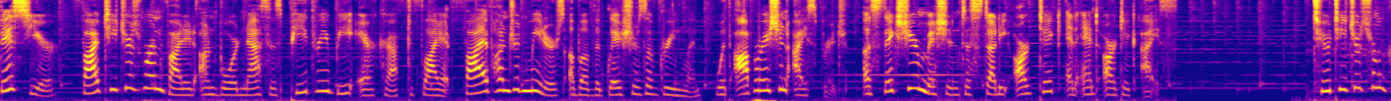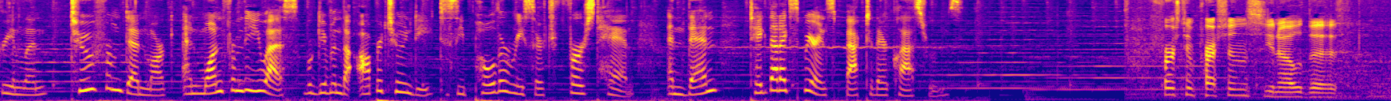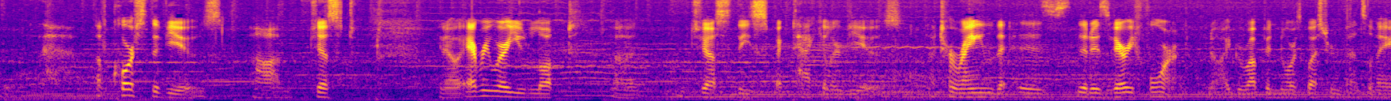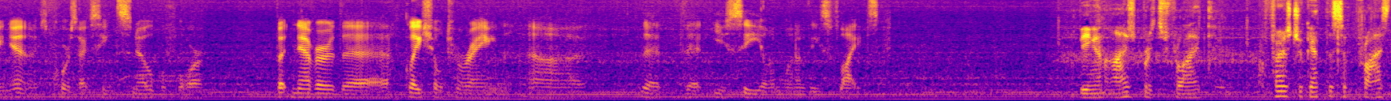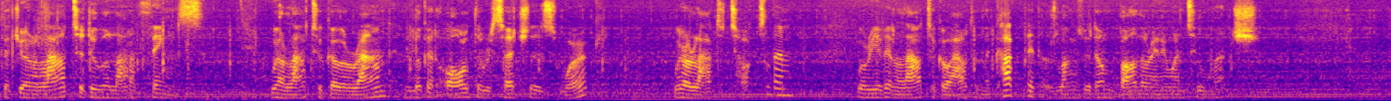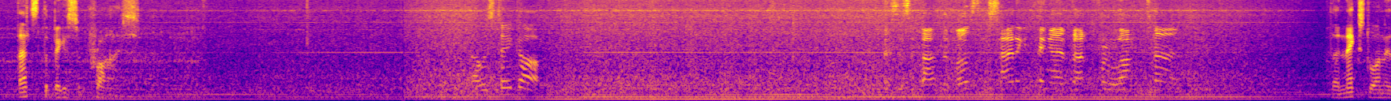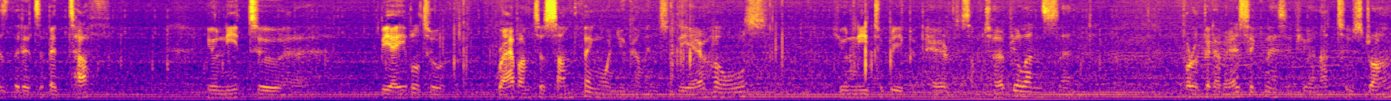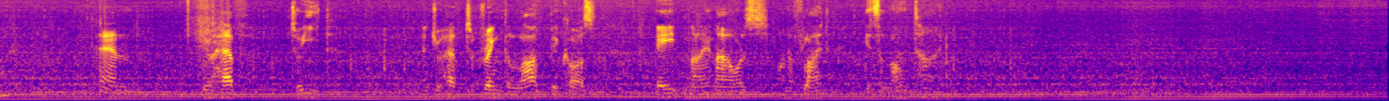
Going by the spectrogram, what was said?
This year, five teachers were invited on board NASA's P 3B aircraft to fly at 500 meters above the glaciers of Greenland with Operation Icebridge, a six year mission to study Arctic and Antarctic ice. Two teachers from Greenland, two from Denmark, and one from the US were given the opportunity to see polar research firsthand and then take that experience back to their classrooms. First impressions, you know, the of course, the views. Um, just, you know, everywhere you looked, uh, just these spectacular views. A terrain that is that is very foreign. You know, I grew up in northwestern Pennsylvania, and of course, I've seen snow before, but never the glacial terrain uh, that that you see on one of these flights. Being an ice bridge flight, first you get the surprise that you're allowed to do a lot of things we're allowed to go around and look at all the researchers' work. We're allowed to talk to them. We're even allowed to go out in the cockpit as long as we don't bother anyone too much. That's the biggest surprise. That was takeoff. This is about the most exciting thing I've done for a long time. The next one is that it's a bit tough. You need to uh, be able to grab onto something when you come into the air holes. You need to be prepared for some turbulence and for a bit of air sickness if you're not too strong. And you have to eat. And you have to drink a lot because eight, nine hours on a flight is a long time.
